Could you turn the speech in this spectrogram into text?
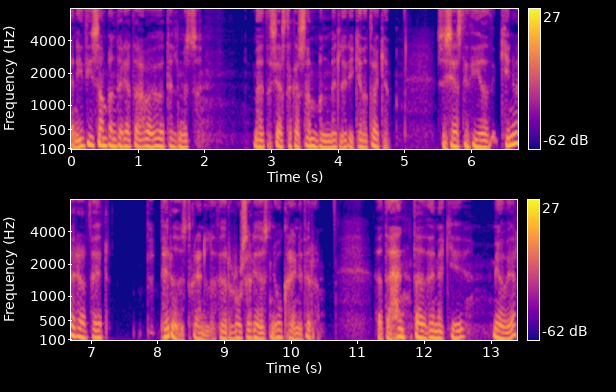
En í því sambandi er ég að hafa dæmis með þetta sérstakar samband mellir í kynatækja sem sést í því að kynverjar þeir pyrruðust greinilega þegar rúsa riðustin í Úkræni fyrra. Þetta hendaði þeim ekki mjög vel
